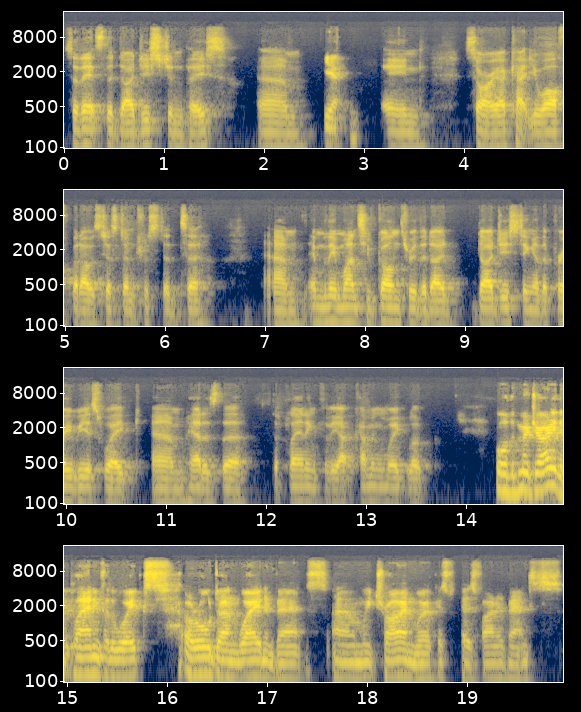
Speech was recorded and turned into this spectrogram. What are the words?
so that's the digestion piece. Um, yeah. And sorry, I cut you off, but I was just interested to. Um, and then once you've gone through the di- digesting of the previous week, um, how does the the planning for the upcoming week look? Well, the majority of the planning for the weeks are all done way in advance. Um, we try and work as, as far in advance,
